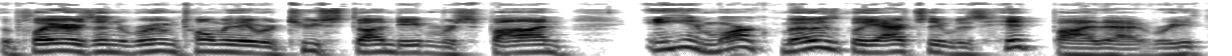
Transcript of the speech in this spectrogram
the players in the room told me they were too stunned to even respond. And Mark Moseley actually was hit by that wreath.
